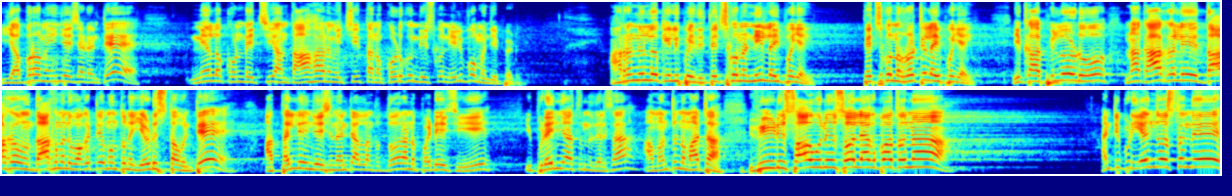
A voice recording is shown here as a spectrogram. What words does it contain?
ఈ అబ్రహం ఏం చేశాడంటే నీళ్ళ కొండెచ్చి అంత ఆహారం ఇచ్చి తన కొడుకుని తీసుకొని వెళ్ళిపోమని చెప్పాడు. అరణ్యంలోకి వెళ్ళిపోయింది తెచ్చుకున్న నీళ్ళు అయిపోయాయి తెచ్చుకున్న రొట్టెలు అయిపోయాయి. ఇక ఆ పిల్లోడు నాకు ఆకలి దాహం దాహమని ఒకటే మంతున ఏడుస్తా ఉంటే ఆ తల్లి ఏం చేసిందంటే వాళ్ళంత దూరాన్ని పడేసి ఇప్పుడు ఏం చేస్తుంది తెలుసా? ఆమె అంటున్న మాట వీడి సావు నేను సోలేకపోతున్నా. అంటే ఇప్పుడు ఏం చూస్తుంది?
